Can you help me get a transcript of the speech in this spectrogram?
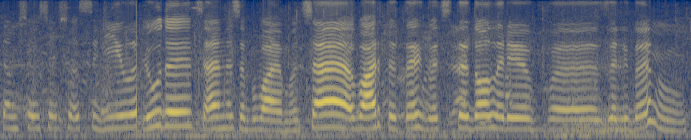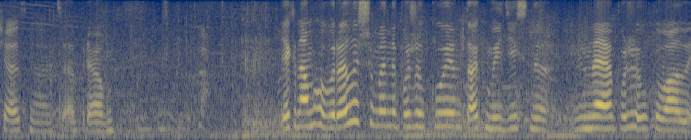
там все, все, все сиділи. Люди, це не забуваємо. Це варте тих 20 доларів е, за людину. Чесно, це прям. Як нам говорили, що ми не пожалкуємо, так ми дійсно не пожалкували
